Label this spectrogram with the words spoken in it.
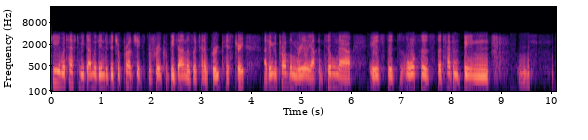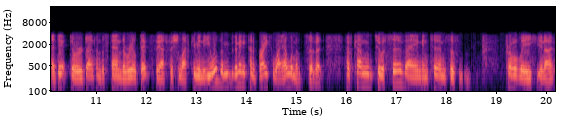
here would have to be done with individual projects before it could be done as a kind of group history. I think the problem really up until now is that authors that haven't been adept or don't understand the real depth of the artificial life community or the, the many kind of breakaway elements of it have come to a surveying in terms of probably, you know,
